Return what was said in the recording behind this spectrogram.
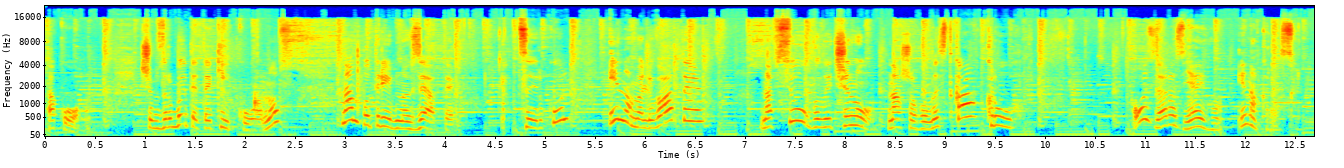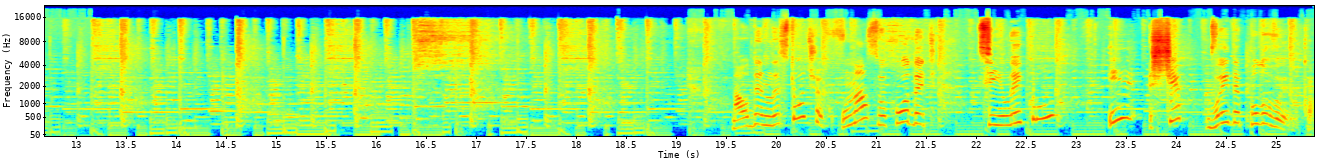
такого. Щоб зробити такий конус, нам потрібно взяти циркуль і намалювати на всю величину нашого листка круг. Ось зараз я його і накреслю. На один листочок у нас виходить цілий круг і ще вийде половинка.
